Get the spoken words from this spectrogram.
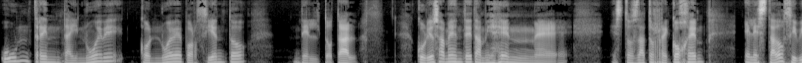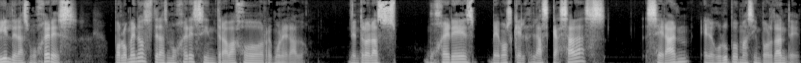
un 39,9% del total. Curiosamente, también eh, estos datos recogen el estado civil de las mujeres, por lo menos de las mujeres sin trabajo remunerado. Dentro de las mujeres vemos que las casadas serán el grupo más importante.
